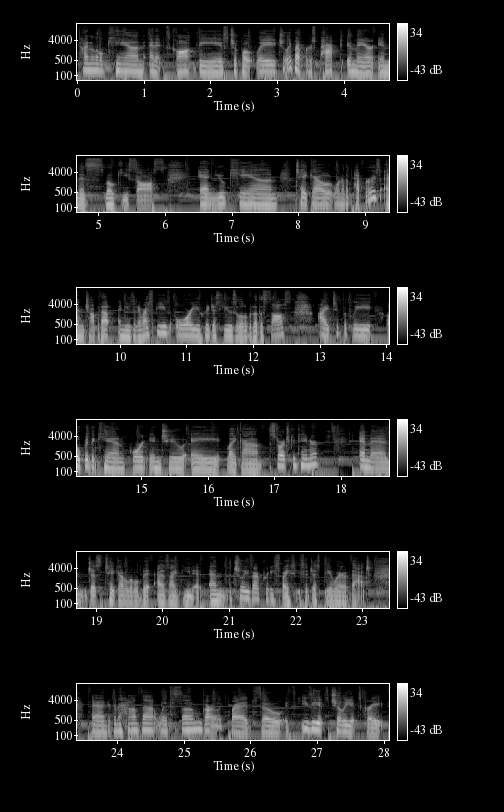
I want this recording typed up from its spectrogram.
tiny little can and it's got these chipotle chili peppers packed in there in this smoky sauce and you can take out one of the peppers and chop it up and use it in recipes, or you could just use a little bit of the sauce. I typically open the can, pour it into a like a storage container, and then just take out a little bit as I need it. And the chilies are pretty spicy, so just be aware of that. And you're gonna have that with some garlic bread. So it's easy, it's chili, it's great.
